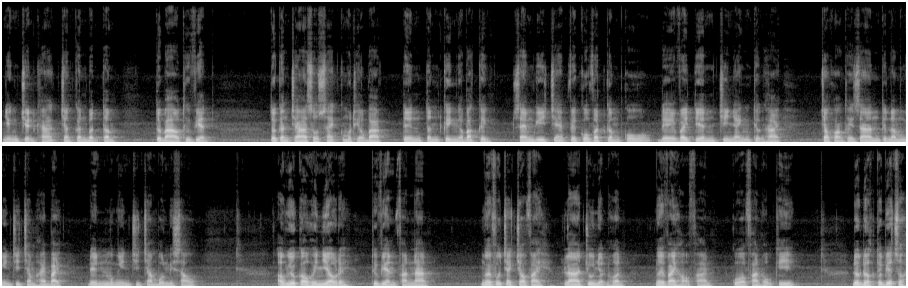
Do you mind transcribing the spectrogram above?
Những chuyện khác chẳng cần bận tâm. Tôi bảo thư viện, Tôi cần tra sổ sách của một hiệu bạc Tên Tấn Kinh ở Bắc Kinh, Xem ghi chép về cổ vật cầm cố Để vay tiền chi nhánh Thượng Hải Trong khoảng thời gian từ năm 1927 Đến 1946 Ông yêu cầu hơi nhiều đấy, Thư viện phàn nàn. Người phụ trách cho vay là Chu Nhuận Huân Người vay họ phàn của phàn hậu ký. Được được, tôi biết rồi.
